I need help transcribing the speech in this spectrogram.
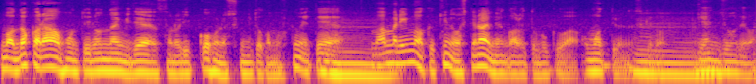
まあだから本当いろんな意味でその立候補の仕組みとかも含めて、うんまああんまりうまく機能してない面があると僕は思ってるんですけど、うん現状では。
